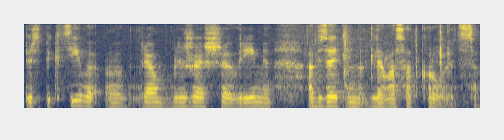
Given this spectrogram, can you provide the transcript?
перспективы э, прямо в ближайшее время обязательно для вас откроются.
